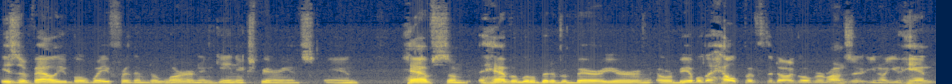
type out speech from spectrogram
is a valuable way for them to learn and gain experience and have some have a little bit of a barrier and, or be able to help if the dog overruns it. You know you hand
